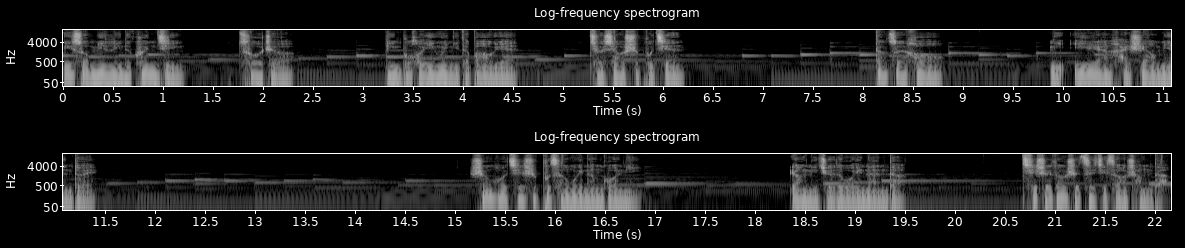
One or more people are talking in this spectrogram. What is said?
你所面临的困境、挫折，并不会因为你的抱怨。就消失不见，到最后，你依然还是要面对。生活其实不曾为难过你，让你觉得为难的，其实都是自己造成的。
